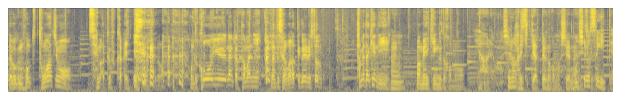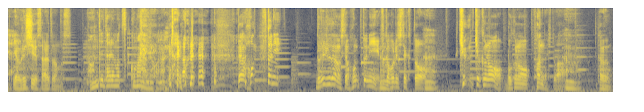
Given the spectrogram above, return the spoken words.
で僕も本当友達も狭く深いって言ったんですけど 本当こういうなんかたまになんていうんですか笑ってくれる人のためだけに、うん。まあ、メイキングとかもいやあれ面白い張り切ってやってるのかもしれないん面ですけど白すぎて。いや嬉しいです。ありがとうございます。なんで誰も突っ込まないのかなみたいな。あれだから本当にドリルダウンしても本当に深掘りしていくと、うん究極の僕のファンの人は、うん。多分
